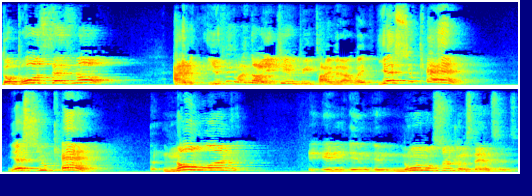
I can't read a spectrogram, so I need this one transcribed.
The boss says no. And you think like, no, you can't be taiva that way. Yes, you can. Yes, you can no one in, in, in normal circumstances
